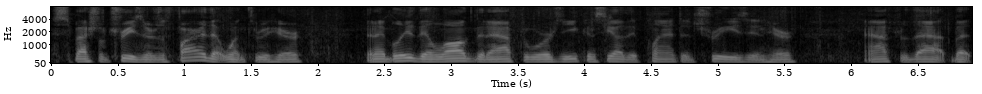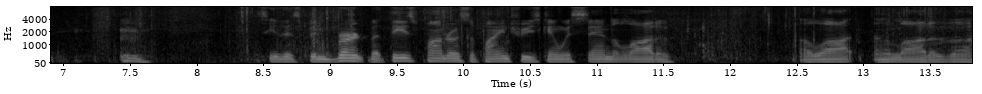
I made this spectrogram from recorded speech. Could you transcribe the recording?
special trees. There's a fire that went through here. Then I believe they logged it afterwards, and you can see how they planted trees in here after that. But see, that's been burnt. But these ponderosa pine trees can withstand a lot of, a lot, a lot of uh,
